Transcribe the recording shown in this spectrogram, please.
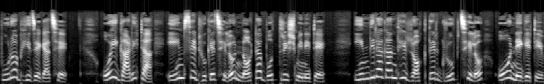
পুরো ভিজে গেছে। ওই গাড়িটা এইমসে ঢুকেছিল নটা বত্রিশ মিনিটে। ইন্দিরা গান্ধীর রক্তের গ্রুপ ছিল ও নেগেটিভ।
